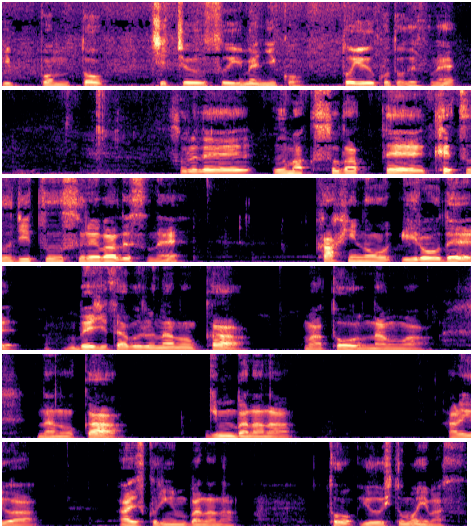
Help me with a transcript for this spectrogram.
1本と地中水面2個ということですね。それでうまく育って結実すればですね、可否の色でベジタブルなのか、まあ、トーナンはなのか、銀バナナ、あるいはアイスクリームバナナという人もいます。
